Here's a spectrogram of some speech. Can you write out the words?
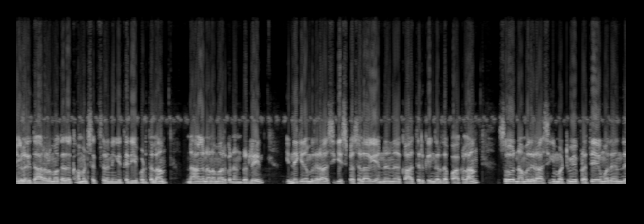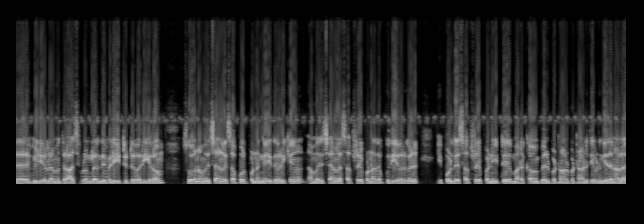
எங்களுக்கு தாராளமாக அதை கமெண்ட் செக்ஷனில் நீங்கள் தெரியப்படுத்தலாம். நாங்கள் நலமாக இருக்கோம் நண்பர்களே. இன்றைக்கி நமது ராசிக்கு ஸ்பெஷலாக என்னென்ன காத்திருக்குங்கிறத பார்க்கலாம். ஸோ நமது ராசிக்கு மட்டுமே பிரத்யேகமாக தான் இந்த வீடியோவில் வந்து ராசி பலன்களை வந்து வெளியிட்டு வருகிறோம். ஸோ நமது சேனலுக்கு சப்போர்ட் பண்ணுங்கள் இது வரைக்கும் நமது சேனலை சப்ஸ்கிரைப் பண்ணாத புதியவர்கள் இப்பொழுதே சப்ஸ்கிரைப் பண்ணிவிட்டு மறக்காமல் பெல் பட்டன் ஆல் பட்டன் அழுத்தி விடுங்க. இதனால்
